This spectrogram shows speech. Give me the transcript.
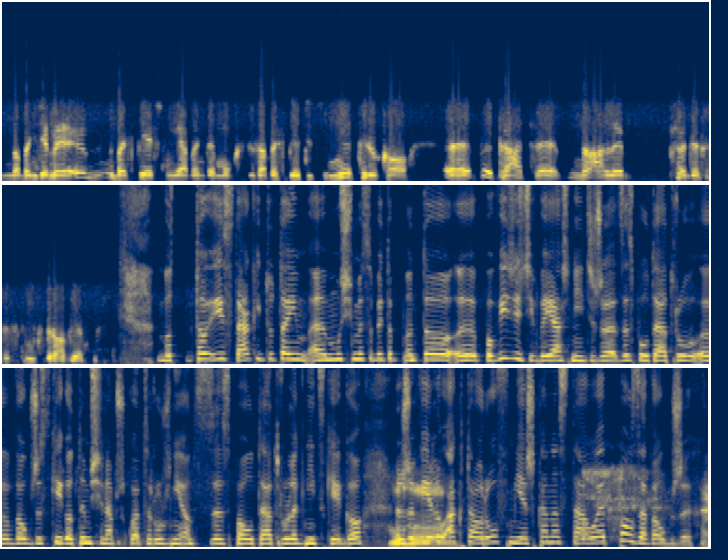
no, będziemy bezpieczni, ja będę mógł zabezpieczyć nie tylko e, pracę, no ale przede wszystkim zdrowie. Bo to jest tak i tutaj e, musimy sobie to, to, e, powiedzieć i wyjaśnić, że zespół Teatru Wałbrzyskiego tym się na przykład różni od zespołu Teatru Legnickiego, mhm. że wielu aktorów mieszka na stałe poza Wałbrzychem.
